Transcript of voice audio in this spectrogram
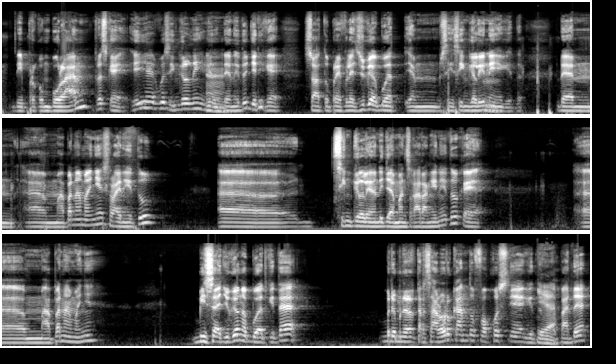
di perkumpulan terus kayak iya gue single nih gitu. dan itu jadi kayak suatu privilege juga buat yang si single ini gitu. Dan em, apa namanya selain itu eh single yang di zaman sekarang ini tuh kayak em, apa namanya bisa juga ngebuat kita benar-benar tersalurkan tuh fokusnya gitu Iya. kepada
